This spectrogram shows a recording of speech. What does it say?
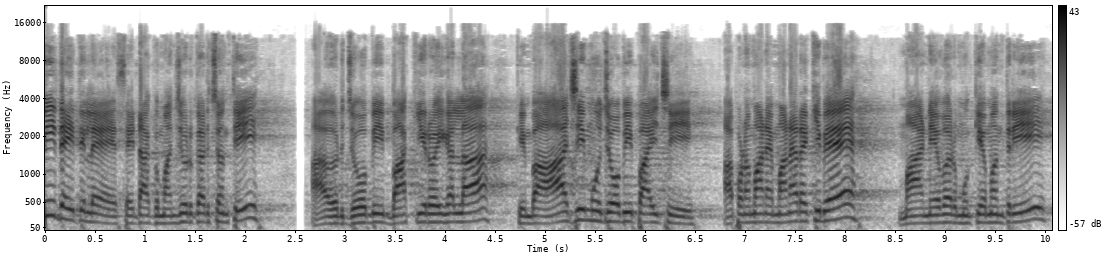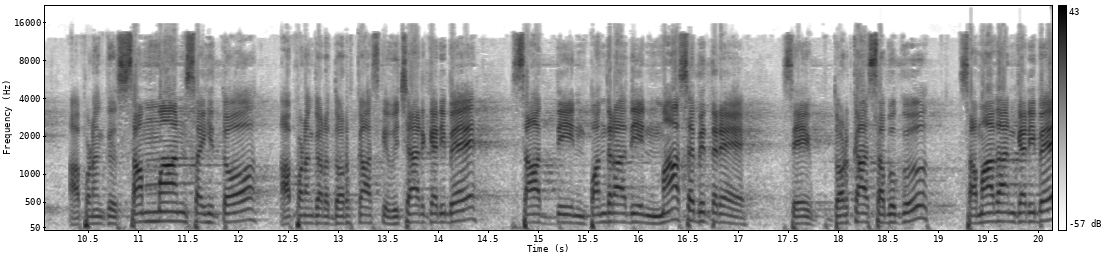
भी देतिले सेटा मंजूर करछंती और जो भी बाकी रहीगला कि आज ही मु जो भी पाई छी आपण माने माने रखिबे मान्यवर मुख्यमंत्री આપણક સમ્માન સહિત આપણકર દરખાસ્ત વિચાર કરીબે સાત દિન પંદર દિન માસ ભીતરે સે દરખાસ્ત સબુક સમાધાન કરીબે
